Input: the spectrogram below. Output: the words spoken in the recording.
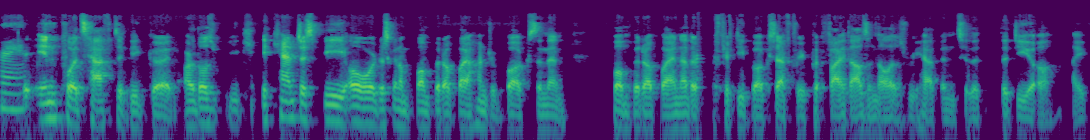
Right. the inputs have to be good. Are those it can't just be oh we're just going to bump it up by 100 bucks and then bump it up by another 50 bucks after we put $5000 rehab into the, the deal. Like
